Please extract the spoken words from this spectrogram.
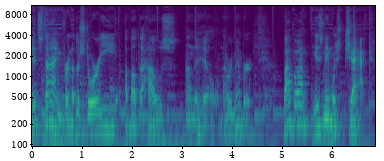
It's time for another story about the house on the hill. Now remember, Papa, his name was Jack.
